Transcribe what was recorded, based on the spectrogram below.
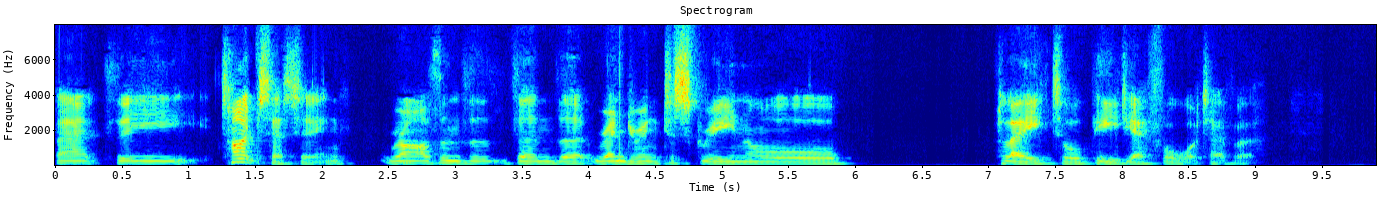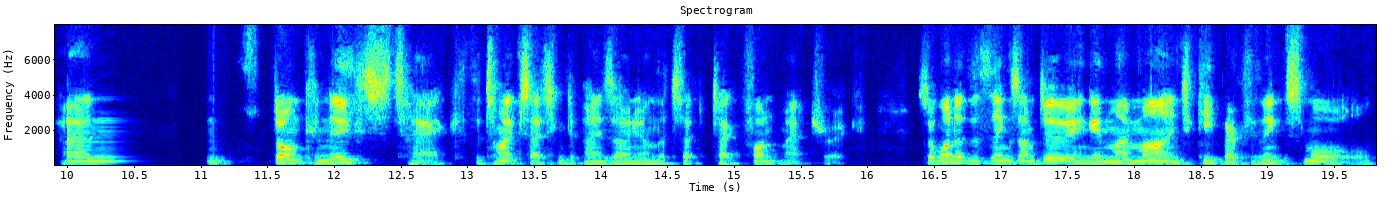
about the typesetting rather than the, than the rendering to screen or plate or PDF or whatever. And Don Knuth's TeX, the typesetting depends only on the TeX font metric. So one of the things I'm doing in my mind to keep everything small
